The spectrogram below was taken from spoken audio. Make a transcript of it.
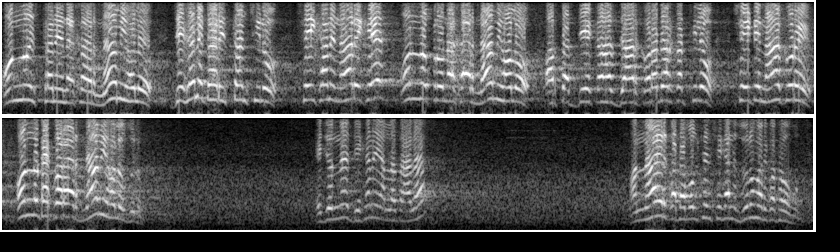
অন্য স্থানে রাখার নামই হলো, যেখানে তার স্থান ছিল সেইখানে না রেখে অন্যত্র রাখার নামই হলো অর্থাৎ যে কাজ যার করা দরকার ছিল সেইটা না করে অন্যটা করার নামই হলো জুলুম এই জন্য যেখানে আল্লাহ তাআলা অন্যায়ের কথা বলছেন সেখানে জুলুমের কথাও বলছেন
